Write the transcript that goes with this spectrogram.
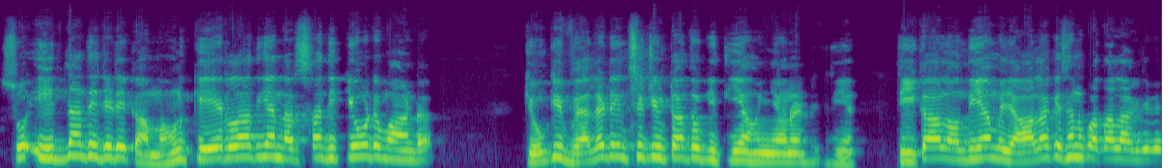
ਸੋ ਇਦਾਂ ਦੇ ਜਿਹੜੇ ਕੰਮ ਆ, ਹੁਣ ਕੇਰਲਾ ਦੀਆਂ ਨਰਸਾਂ ਦੀ ਕਿਉਂ ਡਿਮਾਂਡ ਆ? ਕਿਉਂਕਿ ਵੈਲਿਡ ਇੰਸਟੀਚਿਊਟਾਂ ਤੋਂ ਕੀਤੀਆਂ ਹੋਈਆਂ ਉਹਨਾਂ ਡਿਗਰੀਆਂ ਟੀਕਾ ਲਾਉਂਦੀਆਂ, ਮਜਾਲ ਆ, ਕਿਸੇ ਨੂੰ ਪਤਾ ਲੱਗ ਜਾਵੇ।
